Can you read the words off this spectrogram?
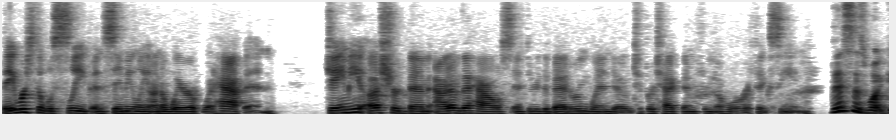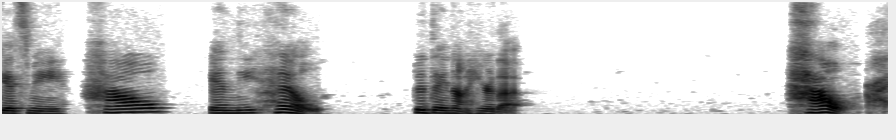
They were still asleep and seemingly unaware of what happened. Jamie ushered them out of the house and through the bedroom window to protect them from the horrific scene. This is what gets me. How in the hell did they not hear that? How? I,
